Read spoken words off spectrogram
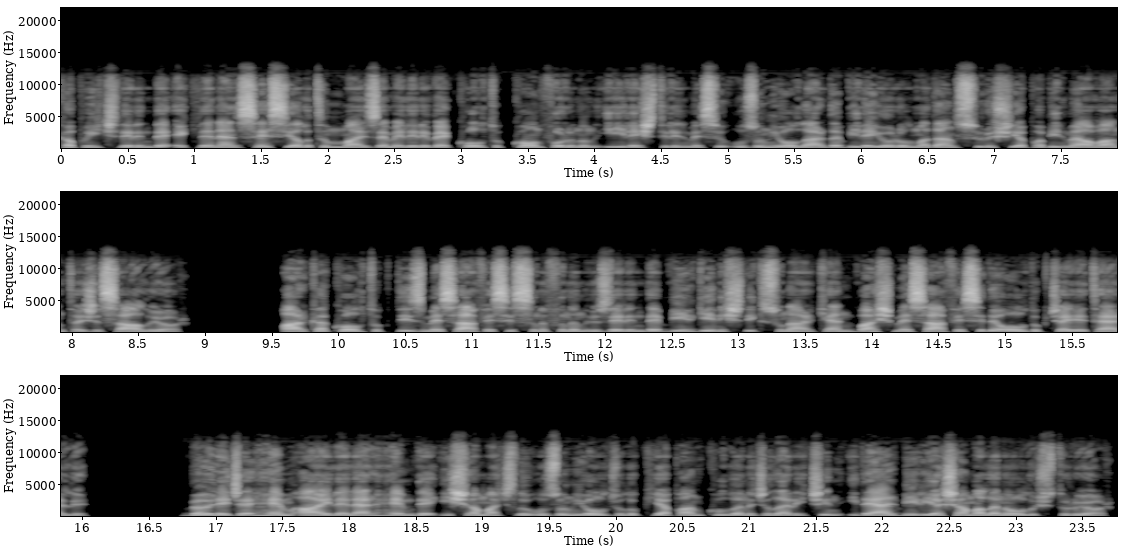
kapı içlerinde eklenen ses yalıtım malzemeleri ve koltuk konforunun iyileştirilmesi uzun yollarda bile yorulmadan sürüş yapabilme avantajı sağlıyor. Arka koltuk diz mesafesi sınıfının üzerinde bir genişlik sunarken baş mesafesi de oldukça yeterli. Böylece hem aileler hem de iş amaçlı uzun yolculuk yapan kullanıcılar için ideal bir yaşam alanı oluşturuyor.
